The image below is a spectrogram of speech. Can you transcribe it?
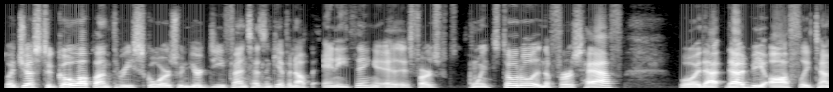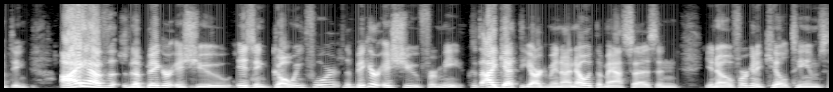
but just to go up on three scores when your defense hasn't given up anything as far as points total in the first half, boy, that that would be awfully tempting. I have the bigger issue isn't going for it. The bigger issue for me, because I get the argument, I know what the math says, and you know, if we're going to kill teams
